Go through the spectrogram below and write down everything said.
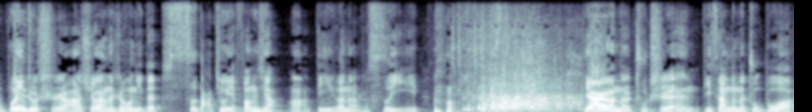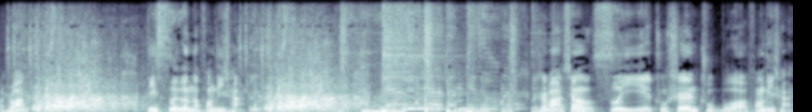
播音主持啊，学完了之后，你的四大就业方向啊，第一个呢是司仪，第二个呢主持人，第三个呢主播，是吧？第四个呢房地产，是吧？像司仪、主持人、主播、房地产，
